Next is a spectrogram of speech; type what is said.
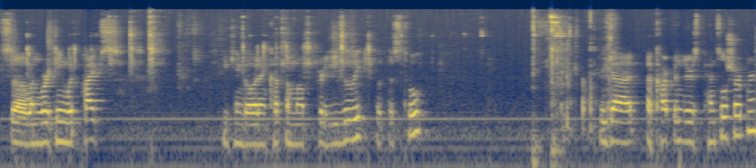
So when working with pipes, you can go ahead and cut them up pretty easily with this tool. We got a carpenter's pencil sharpener.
